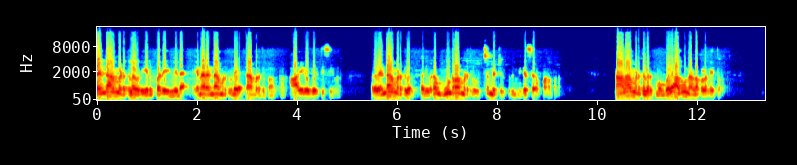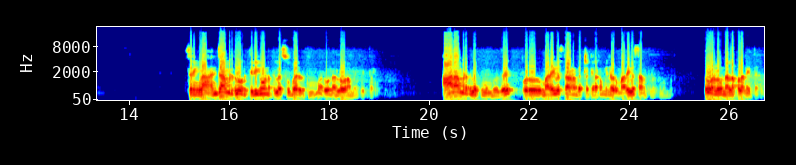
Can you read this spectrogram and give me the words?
ரெண்டாம் இடத்துல அவர் இருப்பதை விட ஏன்னா ரெண்டாம் இடத்துல இருந்து எட்டாம் இடத்தை பார்ப்பார் ஆயுளை விருத்தி செய்வார். அது ரெண்டாம் இடத்துல இருப்பதை விட மூன்றாம் இடத்துல உச்சம் பெற்றிருப்பது மிக சிறப்பான பலன். நாலாம் இடத்துல இருக்கும்போது அதுவும் நல்ல பலனை தரும். சரிங்களா? அஞ்சாம் இடத்துல ஒரு திரிகோணத்துல சுபர் இருக்கும் அதுவும் நல்ல ஒரு அமைப்பை தரும். ஆறாம் இடத்துல இருக்கும்போது ஒரு மறைவு ஸ்தானம் பெற்ற கிரகம் இன்னொரு மறைவு ஸ்தானத்துல இருக்கும்போது ஓரளவு நல்ல பலனை தரும்.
